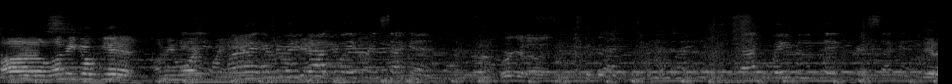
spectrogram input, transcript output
Uh, let me go get it. Let me wash my hands. All right, everybody back away for a second. Working on it. Back away from the pig for a second. Get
